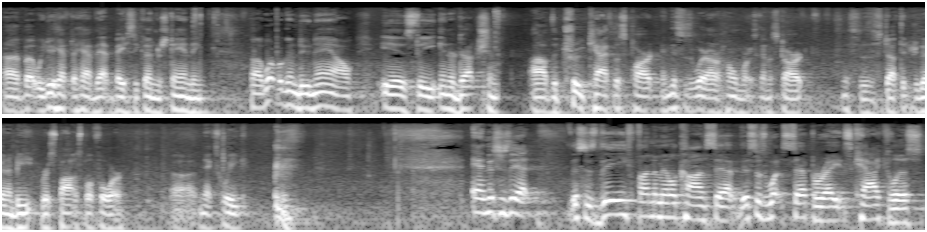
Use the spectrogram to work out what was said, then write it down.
uh, but we do have to have that basic understanding. Uh, what we're going to do now is the introduction of the true calculus part, and this is where our homework is going to start. This is the stuff that you're going to be responsible for uh, next week. And this is it. This is the fundamental concept. This is what separates calculus.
